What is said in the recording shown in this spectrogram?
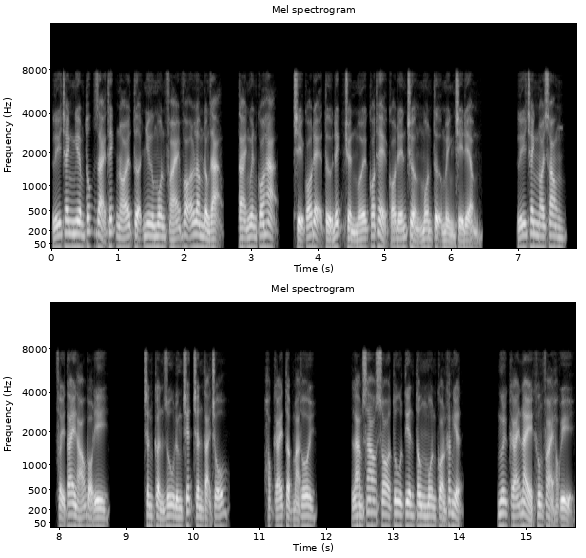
Lý tranh nghiêm túc giải thích nói tựa như môn phái võ lâm đồng dạng, tài nguyên có hạn, chỉ có đệ tử đích truyền mới có thể có đến trưởng môn tự mình chỉ điểm. Lý tranh nói xong, phẩy tay áo bỏ đi. Trần cẩn du đứng chết chân tại chỗ. Học cái tập mà thôi. Làm sao so tu tiên tông môn còn khắc nghiệt? Ngươi cái này không phải học ủy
